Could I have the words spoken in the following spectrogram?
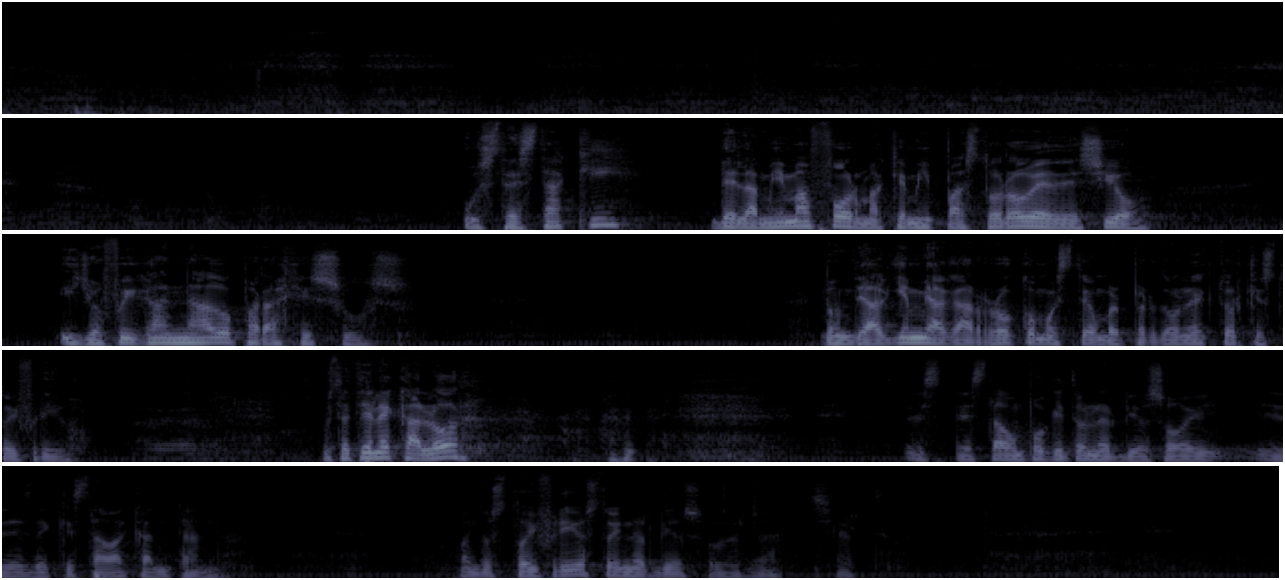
Usted está aquí de la misma forma que mi pastor obedeció y yo fui ganado para Jesús. Donde alguien me agarró como este hombre, perdón Héctor que estoy frío. ¿Usted tiene calor? He estado un poquito nervioso hoy desde que estaba cantando. Cuando estoy frío estoy nervioso, ¿verdad? ¿Cierto?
